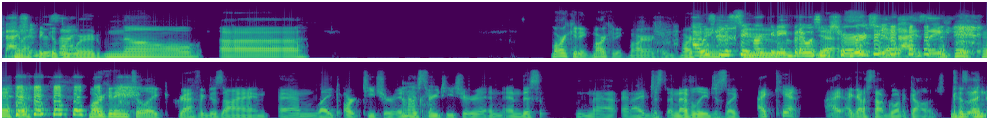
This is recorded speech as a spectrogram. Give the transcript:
Ba- Can I Fashion think of the word? No. Uh marketing, marketing, marketing, marketing. I was going to say marketing, but I wasn't Yes. sure. Merchandising. marketing to like graphic design and like art teacher and Okay. history teacher and and this and that. And I just inevitably just like I can't. I, I gotta stop going to college because none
